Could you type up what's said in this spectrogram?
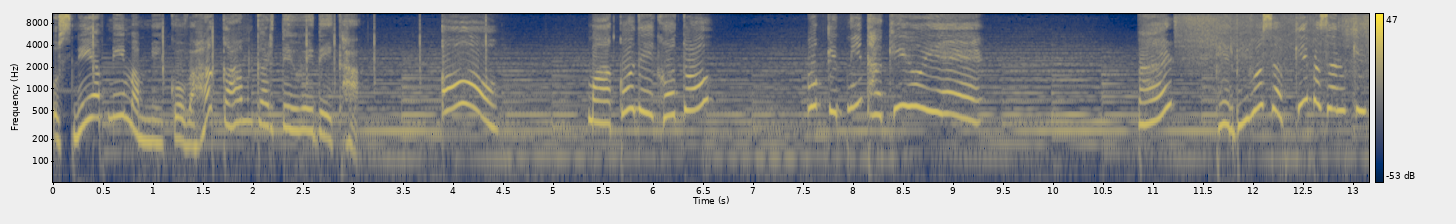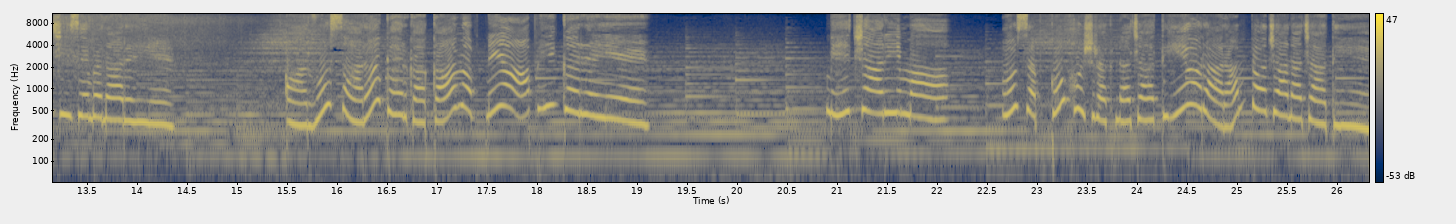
उसने अपनी मम्मी को वहाँ काम करते हुए देखा। ओह, माँ को देखो तो वो कितनी थकी हुई है। पर फिर भी वो सबकी पसंद की चीज़ें बना रही है। और वो सारा घर का काम अपने आप ही कर रही है। बेचारी माँ, वो सबको खुश रखना चाहती है और आराम पहुँचाना चाहती है।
